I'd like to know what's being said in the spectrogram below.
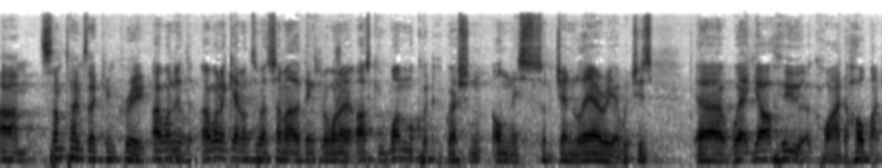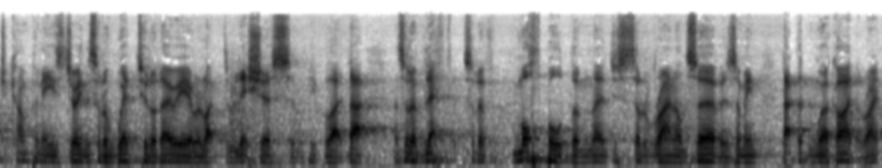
um, sometimes that can create. I wanted, know- I want to get onto some other things, but I want to ask you one more quick question on this sort of general area, which is uh, where Yahoo acquired a whole bunch of companies during the sort of Web 2.0 era, like Delicious and people like that, and sort of left, sort of mothballed them. They just sort of ran on servers. I mean, that didn't work either, right?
